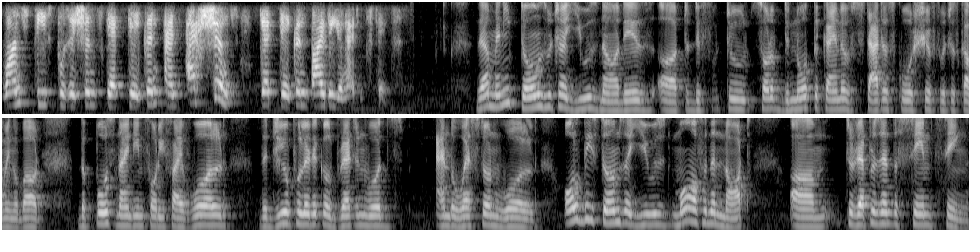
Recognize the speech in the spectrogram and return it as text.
once these positions get taken and actions get taken by the United States. There are many terms which are used nowadays uh, to def- to sort of denote the kind of status quo shift which is coming about. The post 1945 world, the geopolitical Bretton Woods, and the Western world. All these terms are used more often than not um, to represent the same thing.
